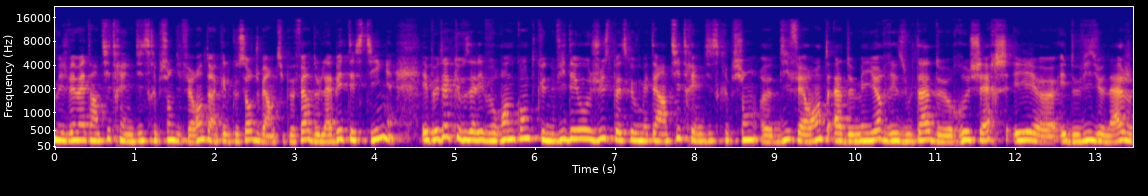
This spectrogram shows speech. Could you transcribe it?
mais je vais mettre un titre et une description différente. En quelque sorte je vais un petit peu faire de l'AB testing. Et peut-être que vous allez vous rendre compte qu'une vidéo juste parce que vous mettez un titre et une description euh, différente a de meilleurs résultats de recherche et, euh, et de visionnage.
